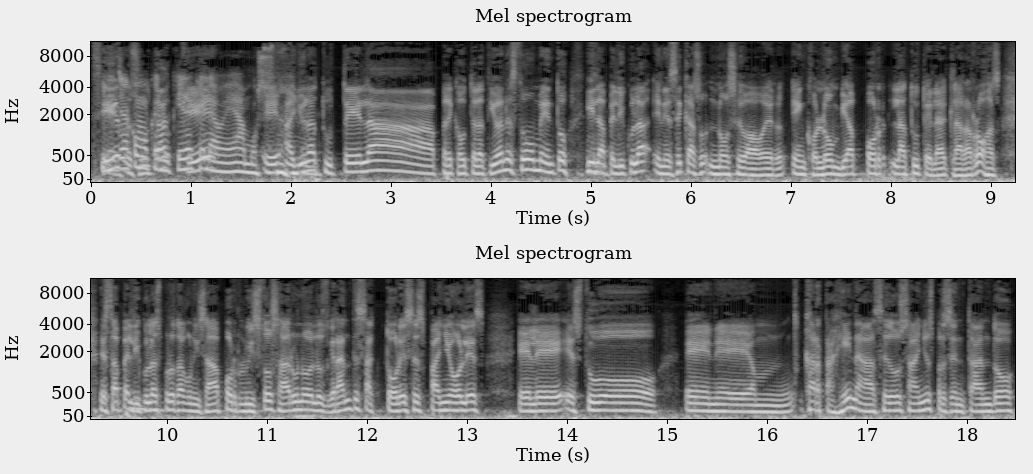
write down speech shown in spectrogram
Sí, ella como que no quiere que la veamos. eh, hay una tutela precautelativa en este momento y la película, en ese caso, no se va a ver en Colombia por la tutela de Clara Rojas. Esta película es protagonizada por Luis Tosar, uno de los grandes actores españoles. Él eh, estuvo en eh, mm, Cartagena hace dos años presentando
